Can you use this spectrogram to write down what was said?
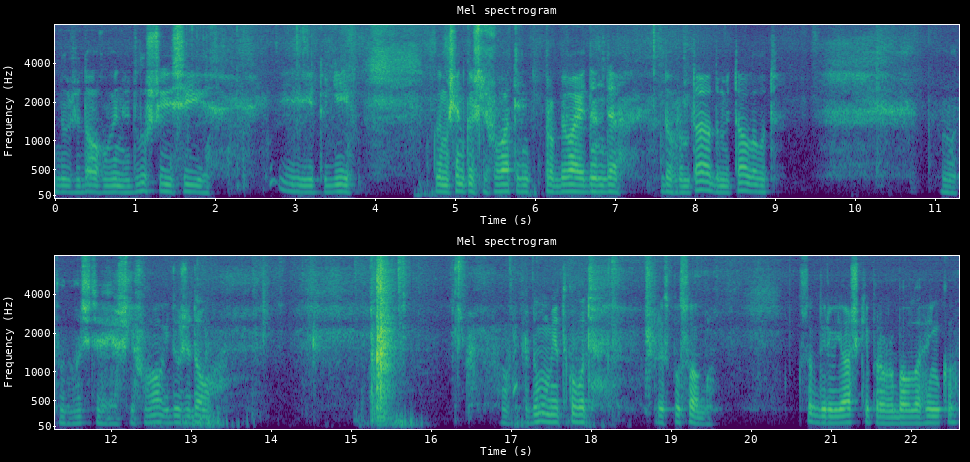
Дуже довго він відлущується і, і тоді, коли машинкою шліфувати, він пробиває де до ґрунта, до металу. От. От, от, бачите, я шліфував і дуже довго. От, придумав я таку от приспособу. Кусок дерев'яшки прорубав легенько.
